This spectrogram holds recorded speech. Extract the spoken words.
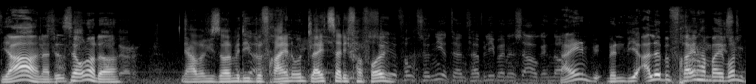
Ja, na, das ist ja auch noch da. Ja, aber wie sollen wir die befreien und gleichzeitig verfolgen? Funktioniert ein verbliebenes Auge noch. Nein, wenn wir alle befreien, haben wir gewonnen.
